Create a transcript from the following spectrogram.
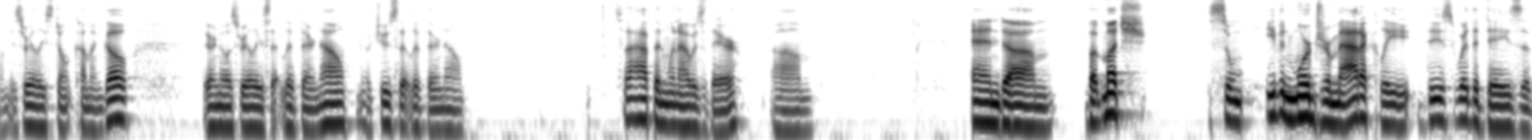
Um, Israelis don't come and go. There are no Israelis that live there now, no Jews that live there now. So that happened when I was there. Um, and, um, but much, so even more dramatically, these were the days of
